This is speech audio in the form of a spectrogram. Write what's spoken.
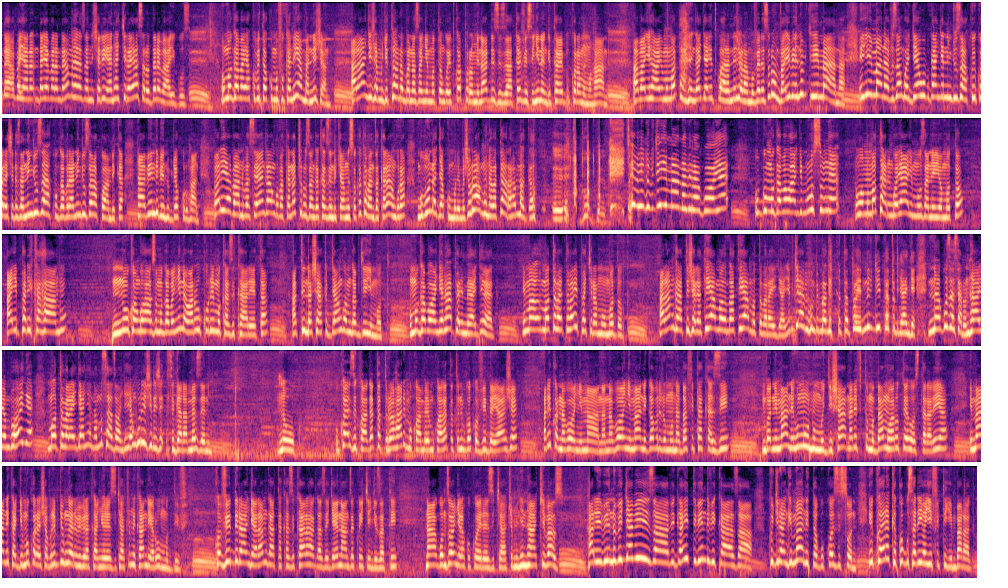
ndayabara ndayamuhereza ntishariya ntakira ya saro dore bayiguze umugabo ayakubita ku mufuka ntiyampa n'ijana. Arangije mu gitondo mbona azanye moto ngo yitwa porominade za tevisi nyine ngo itakora mu muhanda. Aba yihaye umumotari ngo ajye ayitwara nijoro amuvereza urumva ibintu by'imana. Iyo imana yavuze ngo jyewe ubwanjye ninjye uzakwikoreshereza ninjye uzakugaburira ninjye uzakwambika nta bindi bintu byo ku ruhande. Bariya abantu basenga ngo bakanacuruza ngo akazindukira mu isoko akabanza akarangura ngo ubundi ajya kumurimisha uriya muntu aba atarahamagawe. Ibintu by'imana biragoye. Ubwo umugabo wanjye umunsi umwe uwo mumotari ngo yayimuzaniye iyo moto ayiparika ahantu nuko ngo haza umugabo nyine wari uri mu kazi ka leta ati ndashaka ibyangombwa by'iyi moto. Umugabo wanjye nta perime yagiraga. Imo- moto bahita bayipakira mu modoka. Arambwira ati jari ati ya moto barayijyanye. Bya bihumbi magana atatu n'iryitatu ryanjye naguze saro ntayo mbonye. Moto barayijyanye na musaza wanjye yangurishirije sigara ameze nuko. Ukwezi kwa gatatu rero hari mu kwa mbere mu kwa gatatu ni bwo kovide yaje. Ariko nabonye imana. Nabonye imana igaburira umuntu adafite akazi. Mbona imana iha umuntu umugisha nari ifite umudamu wari utuye hositarariya imana ikajya imukoresha buri byumweru bibiri akanyohereza icya cumi kandi yari umudive kovide irangiye arambwira ati akazi karahagaze igihe nanze kwikingiza. Ati ntabwo nzongera kukohereza icya cumi nti nta kibazo. Hari ibintu bijya biza bigahita ibindi bikaza. Kugira ngo imana itagukoza isoni. Ikwereke ko gusa ariyo yifitiye imbaraga.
